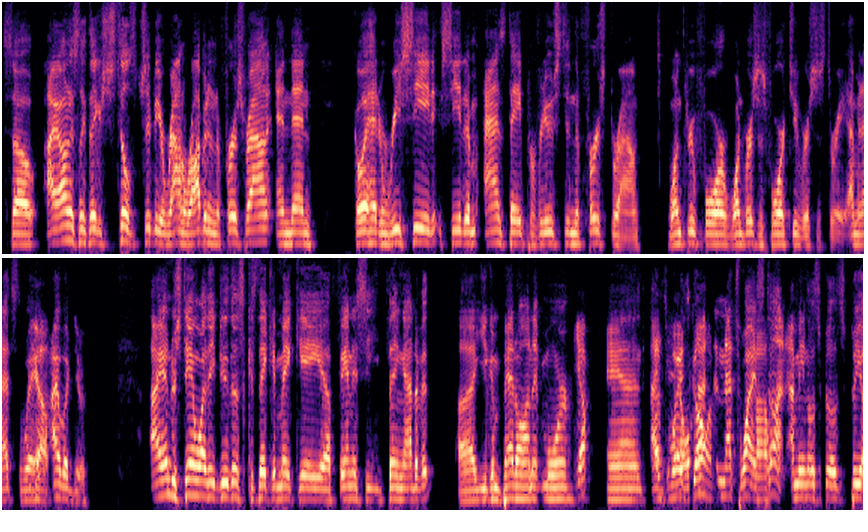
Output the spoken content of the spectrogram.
So I honestly think it still should be a round robin in the first round, and then go ahead and reseed seed them as they produced in the first round one through four one versus four two versus three. I mean that's the way Yeah. i would do. I understand why they do this because they can make a, uh fantasy thing out of it. Uh, you can bet on it more. Yep. and That's get it's that, and that's why it's Um, done. I mean let's be, let's be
